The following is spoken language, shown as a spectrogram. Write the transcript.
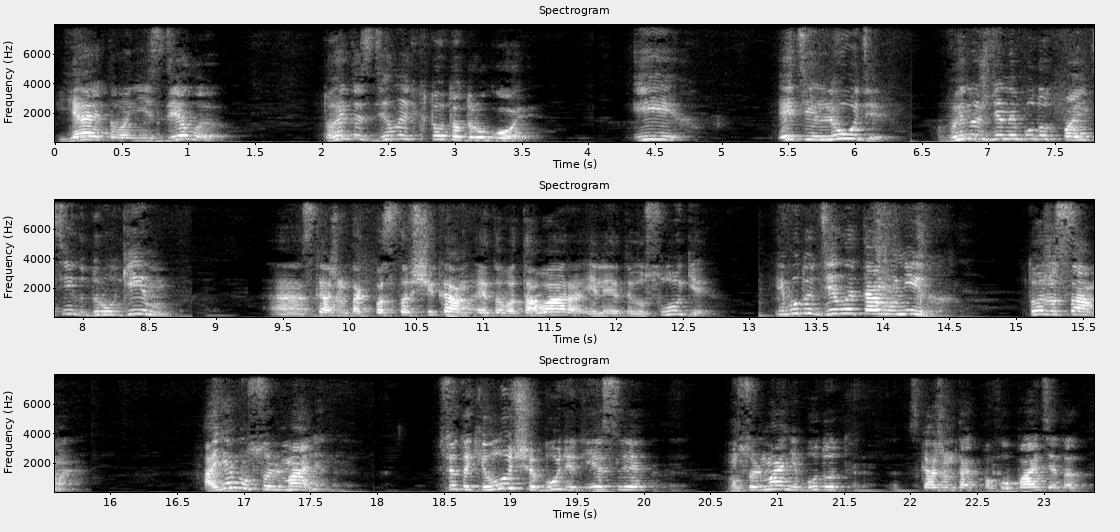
я этого не сделаю, то это сделает кто-то другой. И эти люди вынуждены будут пойти к другим, скажем так, поставщикам этого товара или этой услуги и будут делать там у них то же самое. А я мусульманин. Все-таки лучше будет, если мусульмане будут, скажем так, покупать этот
